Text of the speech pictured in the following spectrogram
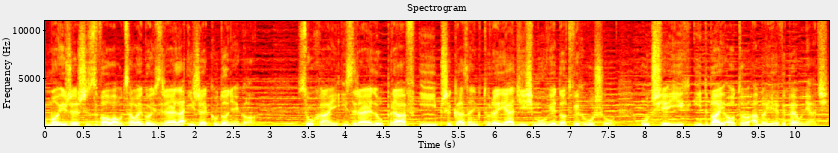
Mojżesz zwołał całego Izraela i rzekł do niego: Słuchaj, Izraelu, praw i przykazań, które ja dziś mówię do twych uszu. Ucz się ich i dbaj o to, aby je wypełniać.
